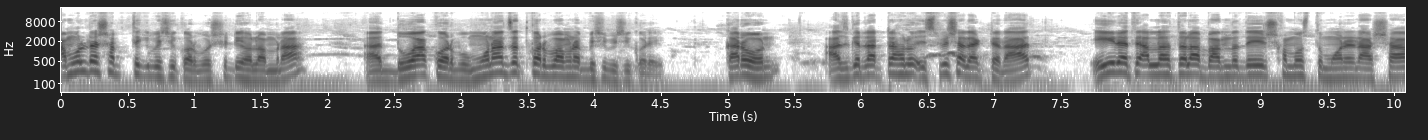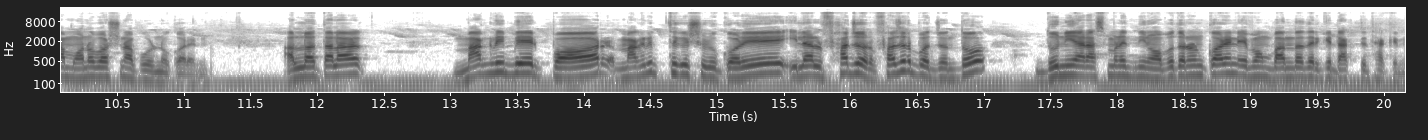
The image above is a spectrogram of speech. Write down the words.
আমলটা সব থেকে বেশি করব সেটি হলো আমরা দোয়া করব, মোনাজাত করব আমরা বেশি বেশি করে। কারণ আজকের রাতটা হলো স্পেশাল একটা রাত। এই রাতে আল্লাহ তালা বান্দাদের সমস্ত মনের আশা, মনোবাসনা পূর্ণ করেন। আল্লাহ তালা মাগরিবের পর, মাগরিব থেকে শুরু করে ইলাল ফাজর ফাজর পর্যন্ত দুনিয়ার আসমানের দিন অবতরণ করেন এবং বান্দাদেরকে ডাকতে থাকেন।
